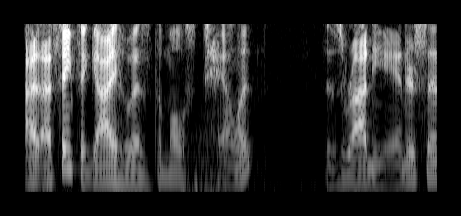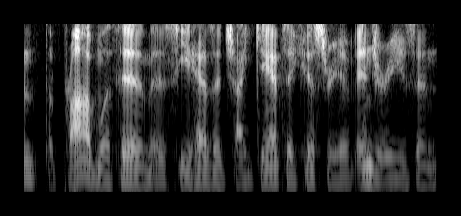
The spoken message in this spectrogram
I, I think the guy who has the most talent is Rodney Anderson. The problem with him is he has a gigantic history of injuries, and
